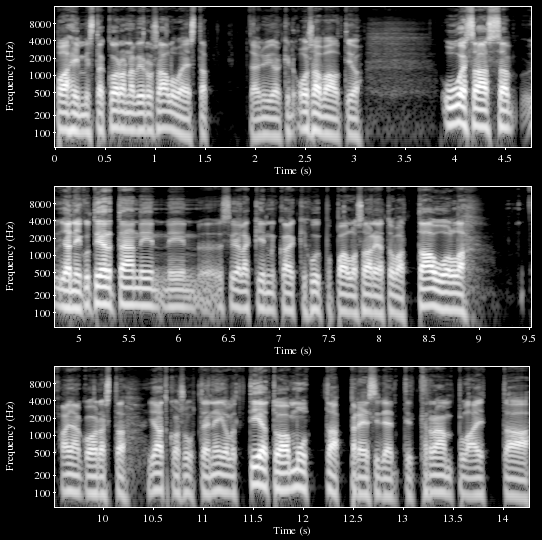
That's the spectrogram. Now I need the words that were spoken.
pahimmista koronavirusalueista, tai New Yorkin osavaltio USAssa. Ja niin kuin tiedetään, niin, niin sielläkin kaikki huippupallosarjat ovat tauolla. Ajankohdasta jatkon suhteen ei ole tietoa, mutta presidentti Trump laittaa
